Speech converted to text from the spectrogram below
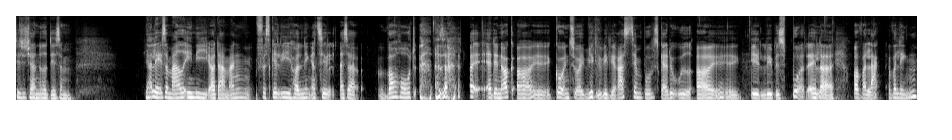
det synes jeg er noget af det, som jeg læser meget ind i, og der er mange forskellige holdninger til, altså hvor hårdt, altså er det nok at øh, gå en tur i virkelig, virkelig resttempo, skal du ud og øh, løbe spurt, eller og hvor langt og hvor længe?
